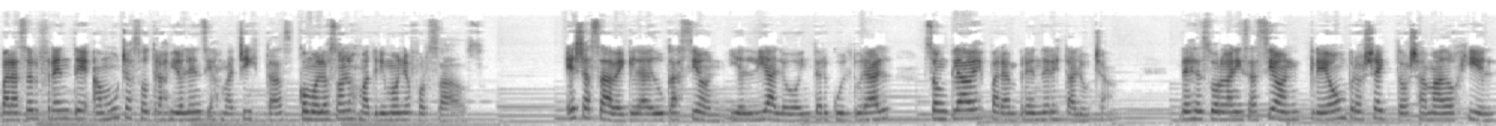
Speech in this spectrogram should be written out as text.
para hacer frente a muchas otras violencias machistas como lo son los matrimonios forzados. Ella sabe que la educación y el diálogo intercultural son claves para emprender esta lucha. Desde su organización creó un proyecto llamado HEAL,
